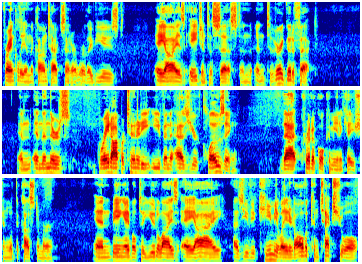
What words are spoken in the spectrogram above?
frankly, in the contact center where they've used AI as agent assist and and to very good effect. And and then there's great opportunity even as you're closing that critical communication with the customer and being able to utilize AI as you've accumulated all the contextual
